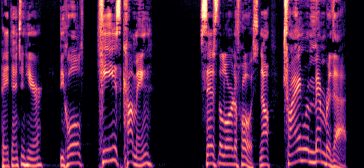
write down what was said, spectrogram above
Pay attention here. Behold, he is coming, says the Lord of hosts. Now try and remember that.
